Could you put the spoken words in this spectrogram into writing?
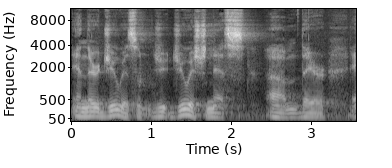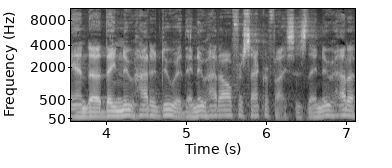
in their Jewism, Jew- Jewishness um, there. And uh, they knew how to do it. They knew how to offer sacrifices. They knew how to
